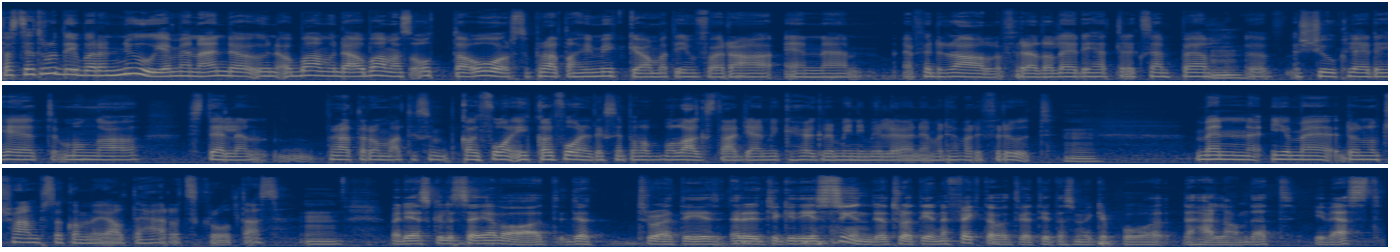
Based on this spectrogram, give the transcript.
Fast jag tror det är bara nu, jag menar ändå under, Obama, under Obamas åtta år så pratade han ju mycket om att införa en, eh, federal föräldraledighet till exempel, mm. sjukledighet, många ställen pratar om att liksom, Kalifornien, i Kalifornien till exempel har man lagstadgat en mycket högre minimilön än vad det har varit förut. Mm. Men i och med Donald Trump så kommer ju allt det här att skrotas. Mm. Men det jag skulle säga var att jag tror att det är, eller tycker det är synd, jag tror att det är en effekt av att vi har tittat så mycket på det här landet i väst,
